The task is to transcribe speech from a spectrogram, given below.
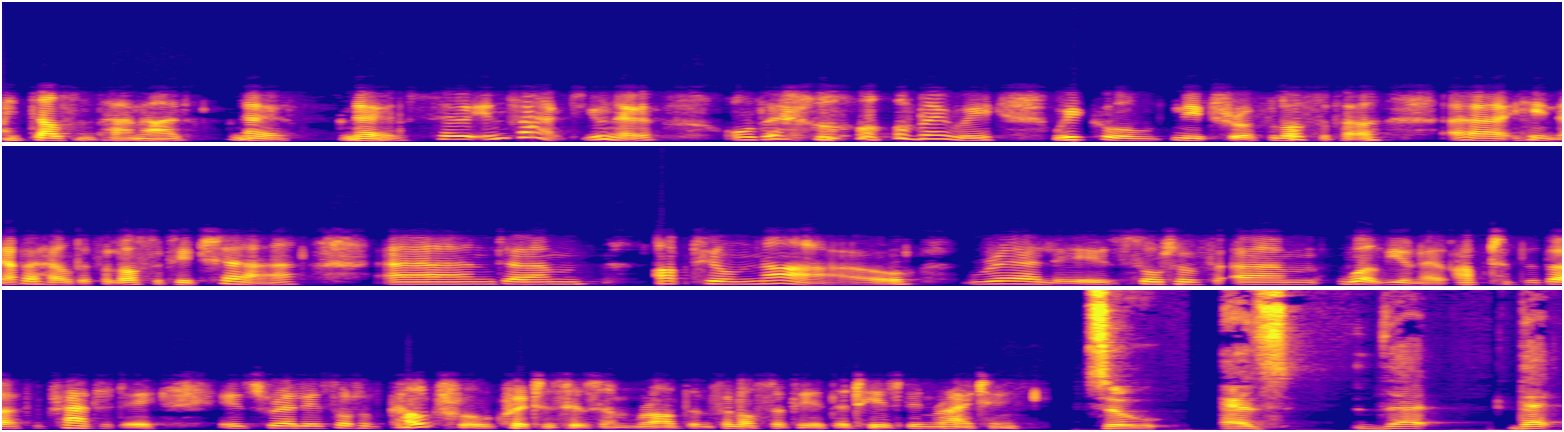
It doesn't pan out. No, no. So, in fact, you know, although although we, we call Nietzsche a philosopher, uh, he never held a philosophy chair, and um, up till now, really, sort of, um, well, you know, up to the birth of tragedy, it's really a sort of cultural criticism rather than philosophy that he's been writing. So, as that that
